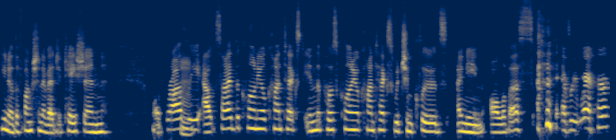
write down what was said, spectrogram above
you know, the function of education more hmm. broadly mm. outside the colonial context, in the post colonial context, which includes, I mean, all of us everywhere,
